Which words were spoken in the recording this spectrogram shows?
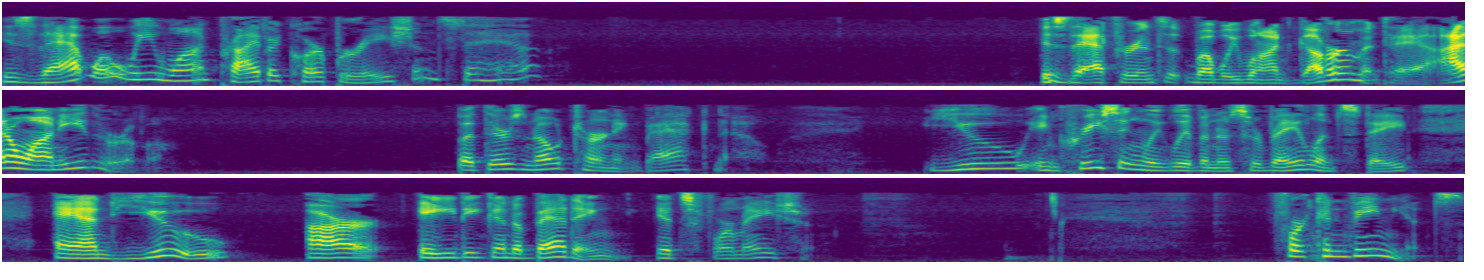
Is that what we want private corporations to have? Is that, for instance, what we want government to have? I don't want either of them. But there's no turning back now. You increasingly live in a surveillance state, and you are aiding and abetting its formation. For convenience,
